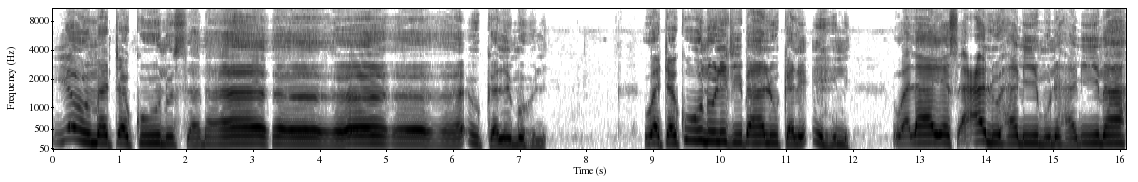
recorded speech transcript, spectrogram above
يوم تكون السماء كالمهل وتكون الجبال كالإهن ولا يسعل حميم حميما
